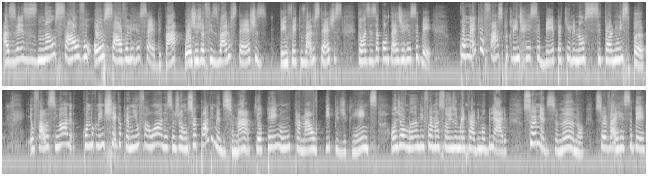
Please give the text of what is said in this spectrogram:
às vezes não salvo ou salvo ele recebe, tá? Hoje eu já fiz vários testes, tenho feito vários testes, então às vezes acontece de receber. Como é que eu faço para o cliente receber para que ele não se torne um spam? Eu falo assim, olha, quando o cliente chega para mim, eu falo, olha, seu João, o senhor pode me adicionar? Que eu tenho um canal VIP de clientes onde eu mando informações do mercado imobiliário. O senhor me adicionando, o senhor vai receber.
